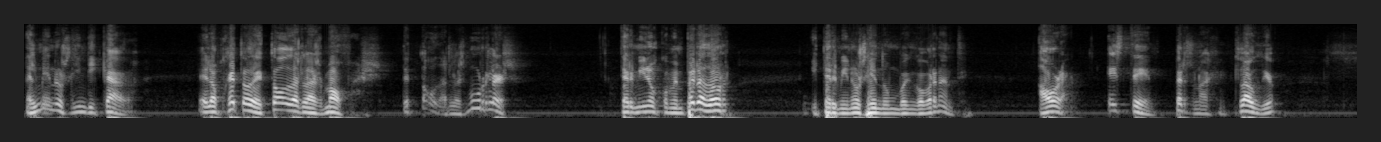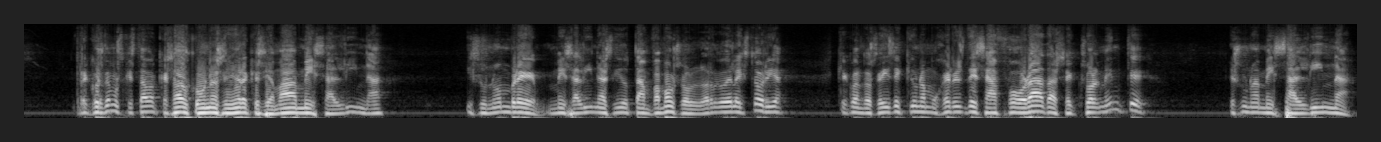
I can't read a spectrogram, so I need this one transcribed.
el menos indicado, el objeto de todas las mofas, de todas las burlas, terminó como emperador y terminó siendo un buen gobernante. Ahora, este personaje, Claudio, Recordemos que estaba casado con una señora que se llamaba Mesalina y su nombre Mesalina ha sido tan famoso a lo largo de la historia que cuando se dice que una mujer es desaforada sexualmente, es una Mesalina.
